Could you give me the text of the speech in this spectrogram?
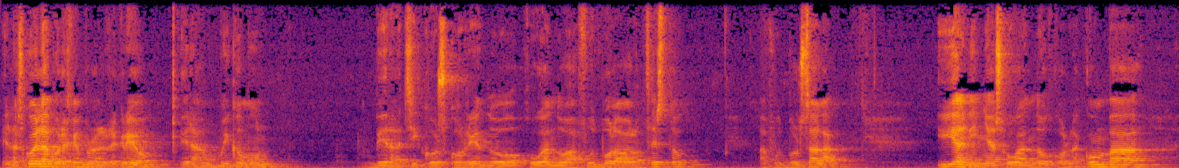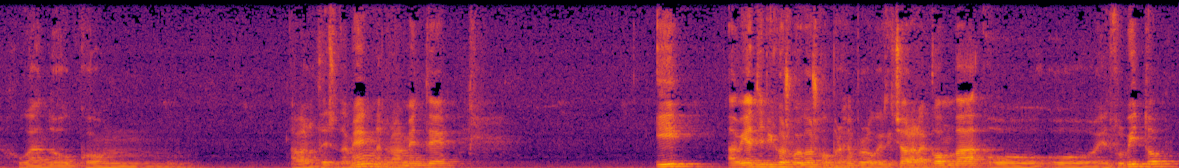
En la escuela, por ejemplo, en el recreo, era muy común ver a chicos corriendo, jugando a fútbol, a baloncesto, a fútbol sala, y a niñas jugando con la comba, jugando con a baloncesto también, naturalmente. Y había típicos juegos como por ejemplo lo que he dicho ahora, la comba o, el fulbito,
